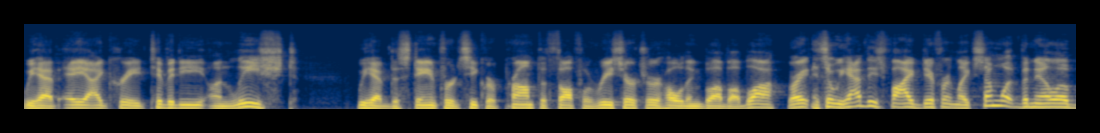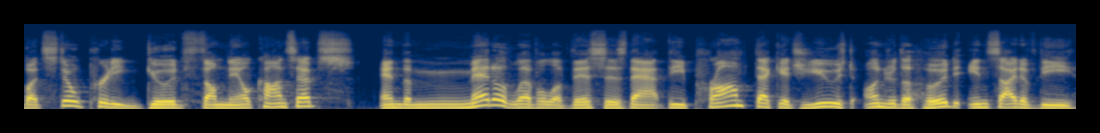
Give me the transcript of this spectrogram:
We have AI creativity unleashed. We have the Stanford secret prompt, a thoughtful researcher holding blah, blah, blah, right? And so we have these five different, like somewhat vanilla, but still pretty good thumbnail concepts. And the meta level of this is that the prompt that gets used under the hood inside of the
